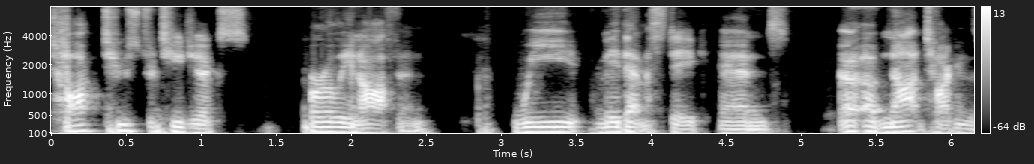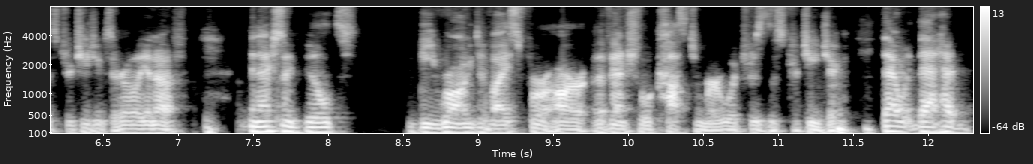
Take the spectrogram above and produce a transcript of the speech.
Talk to strategics early and often. We made that mistake and Uh, of not talking to the strategics early enough and actually built the wrong device for our eventual customer, which was the strategic. That that had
